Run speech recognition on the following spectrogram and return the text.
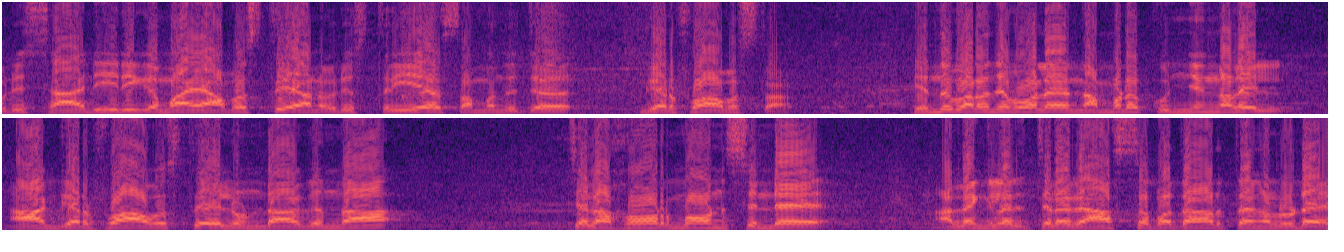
ഒരു ശാരീരികമായ അവസ്ഥയാണ് ഒരു സ്ത്രീയെ സംബന്ധിച്ച് ഗർഭാവസ്ഥ. എന്ന് പറഞ്ഞ പോലെ നമ്മുടെ കുഞ്ഞുങ്ങളിൽ ആ ഗർഭാവസ്ഥയിൽ ഉണ്ടാകുന്ന ചില ഹോർമോൺസിന്റെ അല്ലെങ്കിൽ ചില രാസപദാർത്ഥങ്ങളുടെ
